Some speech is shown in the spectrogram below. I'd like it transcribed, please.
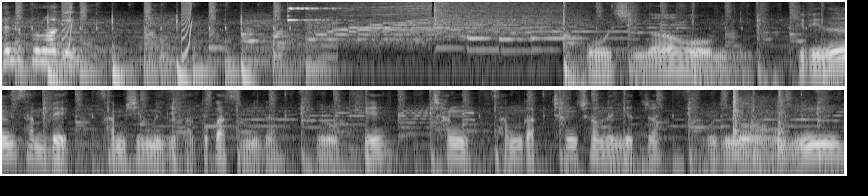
핸드폰 확인. 오징어 호미 길이는 330mm 다 똑같습니다. 이렇게 창 삼각 창처럼 생겼죠. 오징어 호미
